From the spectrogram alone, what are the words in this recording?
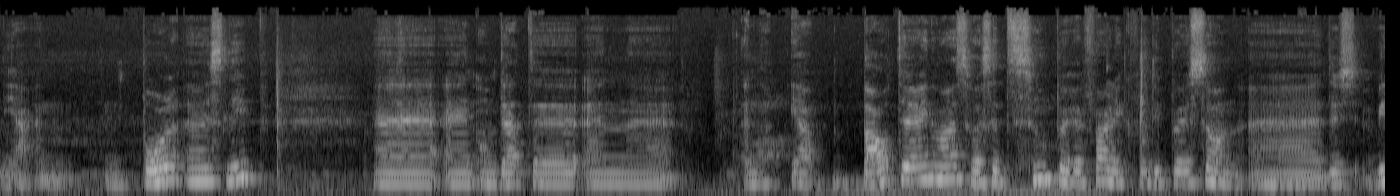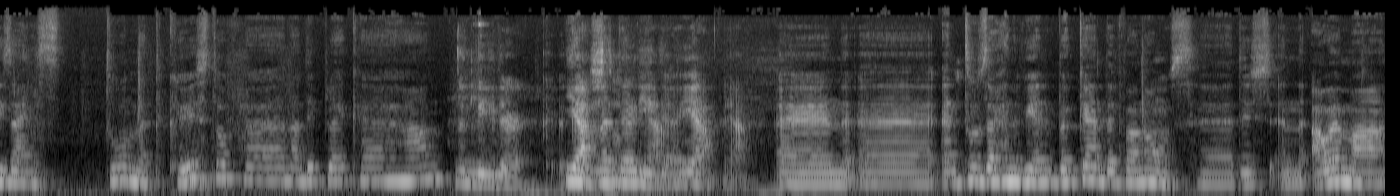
een, ja, een, een pool eh, sliep. Eh, en omdat een, eh, een ja, bouwterrein was, was het super gevaarlijk voor die persoon. Eh, dus we zijn toen met Christophe eh, naar die plek eh, gegaan. De leader. Ja, met de leader, ja. Ja. En, eh, en toen zagen we een bekende van ons. dus een oude man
